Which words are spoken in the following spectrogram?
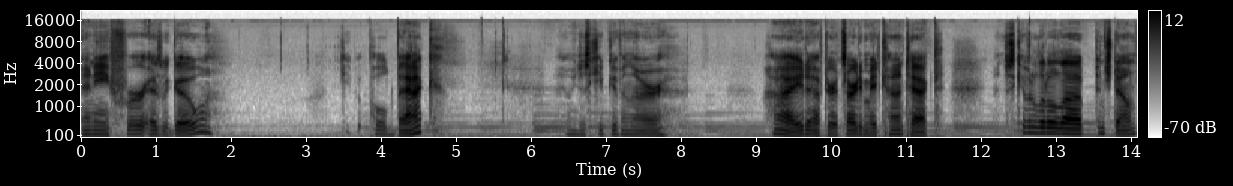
any fur as we go. Keep it pulled back. And we just keep giving our hide after it's already made contact. Just give it a little uh, pinch down.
